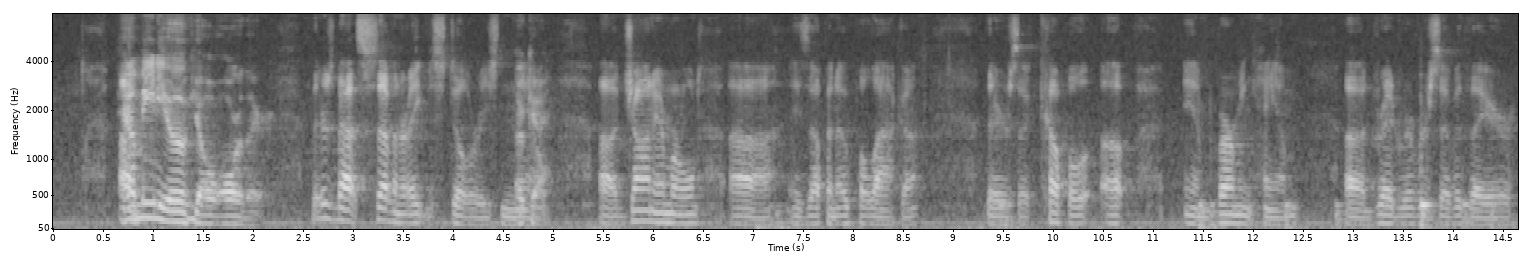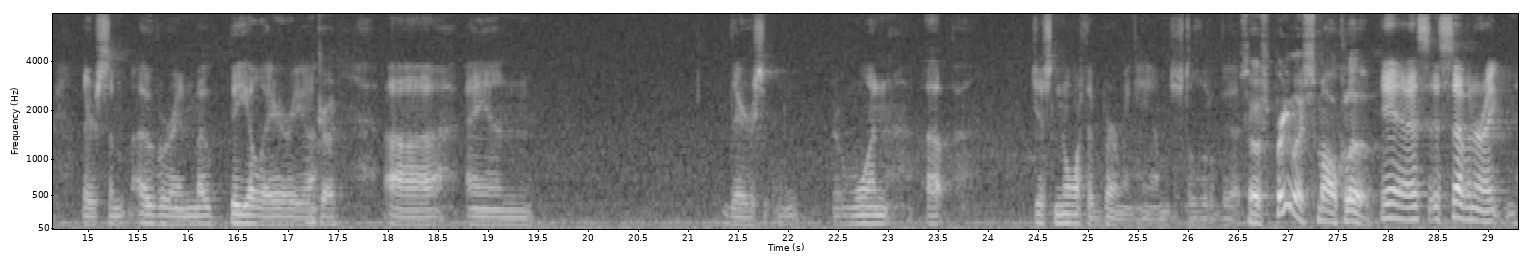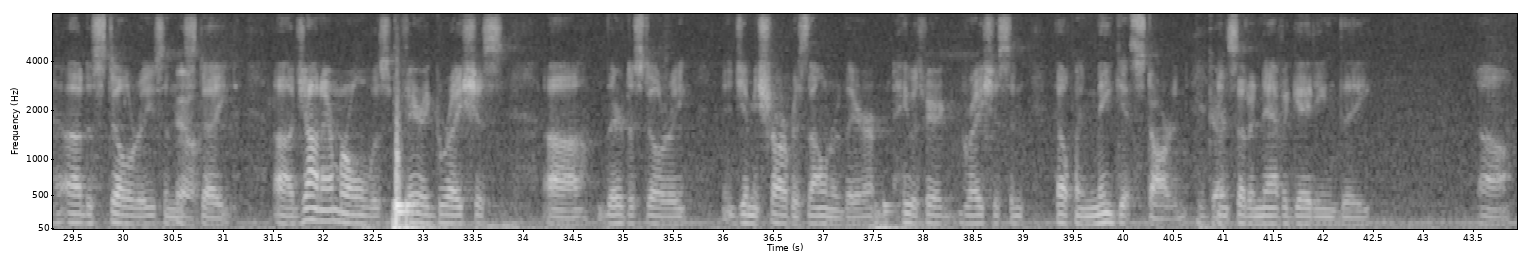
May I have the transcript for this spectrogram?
How Um, many of y'all are there? There's about seven or eight distilleries now. Okay. Uh, John Emerald uh, is up in Opelika. There's a couple up in Birmingham. Uh, Dread River's over there. There's some over in Mobile area. Okay. Uh, and there's one up just north of Birmingham, just a little bit. So it's pretty much a small club. Yeah, it's, it's seven or eight uh, distilleries in the Yeah. state. Uh, John Emerald was very gracious. Uh, their distillery, Jimmy Sharp is the owner there. He was very gracious in helping me get started Okay. instead of navigating the uh,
